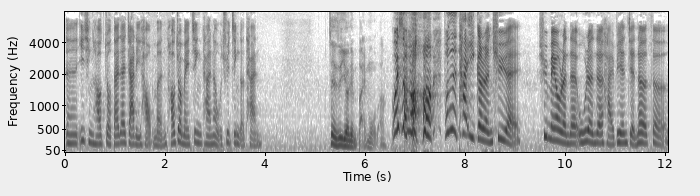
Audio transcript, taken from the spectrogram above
嗯、疫情好久待在家里好闷，好久没进摊了，我去进个摊。这也是有点白目吧？为什么？不是他一个人去、哎，去没有人的无人的海边捡垃圾。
